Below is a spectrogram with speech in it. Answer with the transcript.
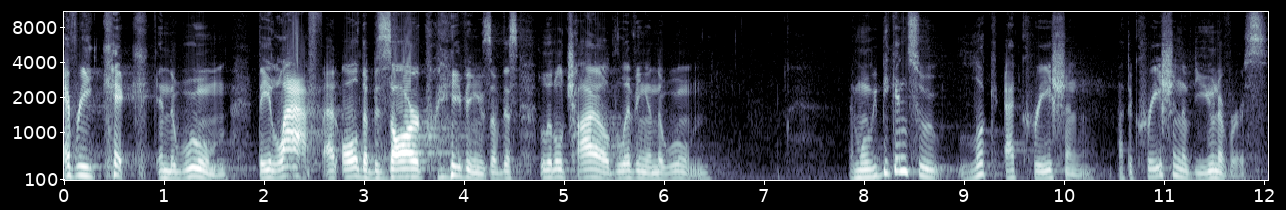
every kick in the womb. They laugh at all the bizarre cravings of this little child living in the womb. And when we begin to look at creation, at the creation of the universe,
